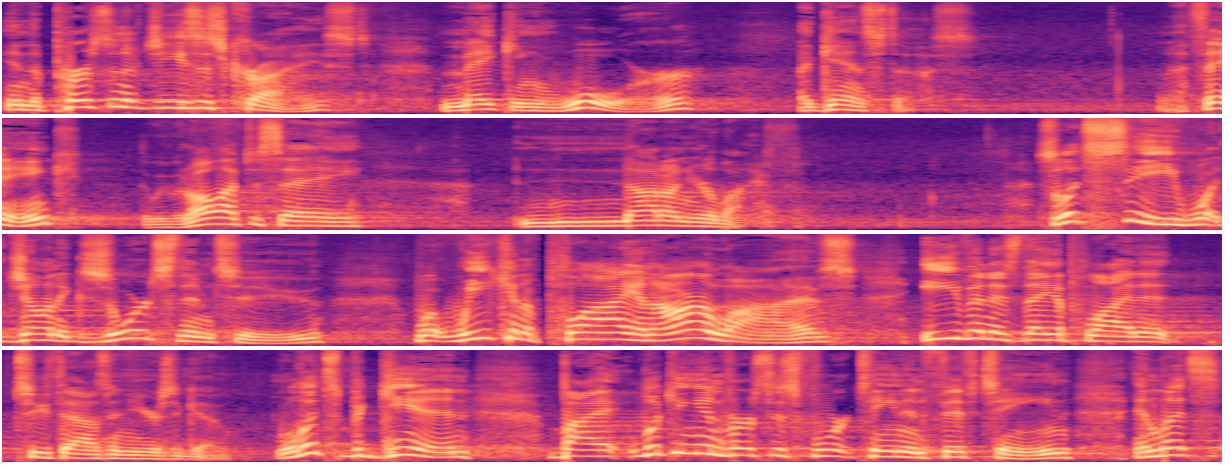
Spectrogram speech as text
in the person of Jesus Christ making war against us? I think that we would all have to say, not on your life. So let's see what John exhorts them to, what we can apply in our lives, even as they applied it 2,000 years ago. Well, let's begin by looking in verses 14 and 15, and let's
